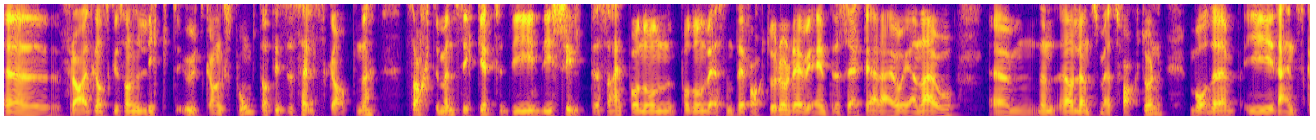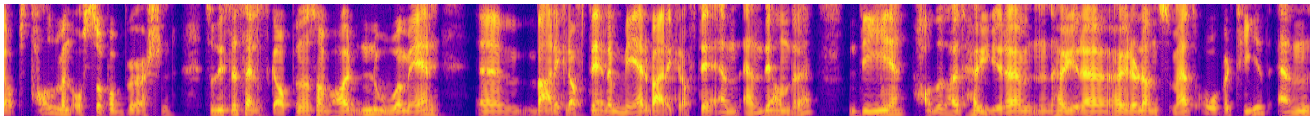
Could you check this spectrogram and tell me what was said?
fra et ganske sånn likt utgangspunkt. At disse selskapene sakte, men sikkert de, de skilte seg på noen, på noen, vesentlige faktorer. Det vi er interessert i er jo ene er jo um, den, ja, lønnsomhetsfaktoren. Både i regnskapstall, men også på børsen. Så disse selskapene som var noe mer Eh, bærekraftig, eller mer bærekraftig enn en de andre, de hadde da et høyere, høyere, høyere, lønnsomhet over tid enn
